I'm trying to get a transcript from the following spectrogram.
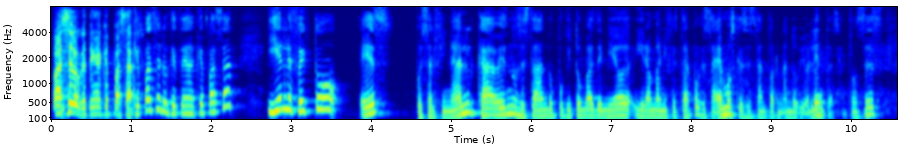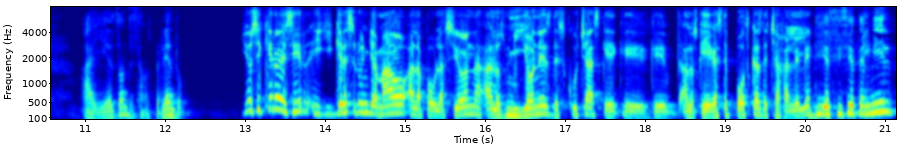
Pase lo que tenga que pasar. Que pase lo que tenga que pasar. Y el efecto es, pues al final cada vez nos está dando un poquito más de miedo ir a manifestar porque sabemos que se están tornando violentas. Entonces, ahí es donde estamos perdiendo. Yo sí quiero decir y quiero hacer un llamado a la población, a, a los millones de escuchas que, que- que- a los que llega este podcast de Chajalele. 17 mil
